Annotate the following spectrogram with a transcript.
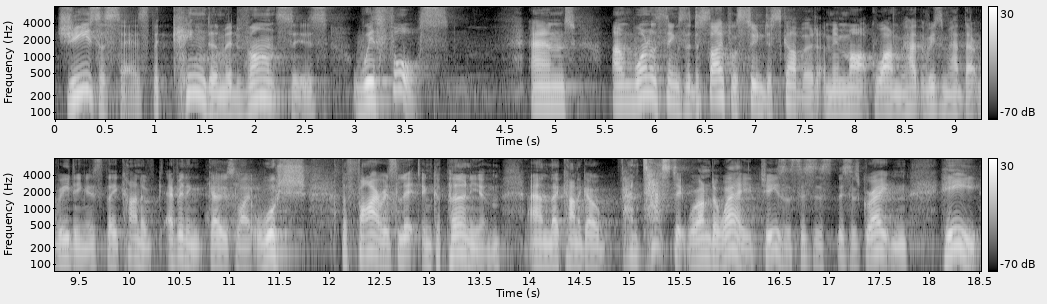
Jesus says the kingdom advances with force. And um, one of the things the disciples soon discovered, I mean, Mark 1, we had, the reason we had that reading is they kind of, everything goes like whoosh, the fire is lit in Capernaum, and they kind of go, fantastic, we're underway. Jesus, this is, this is great. And he,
